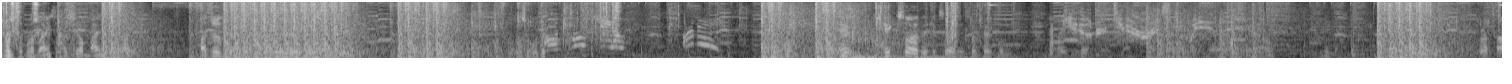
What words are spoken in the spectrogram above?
봐줄게 봐줄게 많이 썼다 시간 많이 썼다 빠져도 돼 빠져도 돼 설치 못해 핵, 핵 써야 돼핵 써야 돼. 설치할 거면. 불었다.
